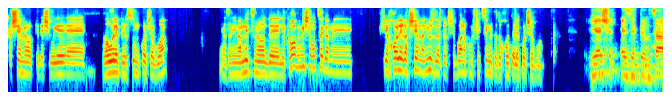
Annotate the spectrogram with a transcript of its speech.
קשה מאוד כדי שהוא יהיה ראוי לפרסום כל שבוע. אז אני ממליץ מאוד אה, לקרוא, ומי שרוצה גם יכול להירשם לניוזלטר שבו אנחנו מפיצים את הדוחות האלה כל שבוע. יש איזה פרצה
